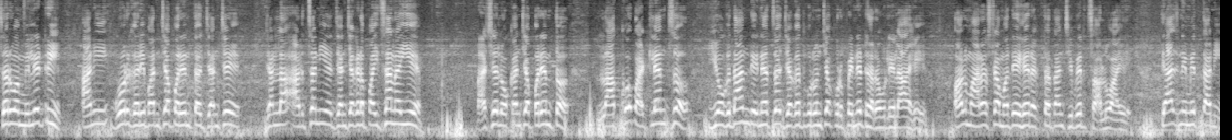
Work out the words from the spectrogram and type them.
सर्व मिलिटरी आणि गोरगरिबांच्यापर्यंत ज्यांचे ज्यांना अडचणी आहे ज्यांच्याकडे पैसा नाही आहे असे लोकांच्यापर्यंत लाखो बाटल्यांचं योगदान देण्याचं जगद्गुरूंच्या कृपेने ठरवलेलं आहे. ऑल महाराष्ट्रामध्ये हे रक्तदान शिबिर चालू आहे. त्याच निमित्ताने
